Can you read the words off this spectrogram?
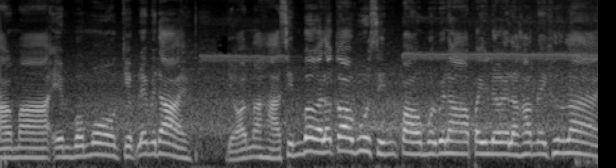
าวๆมาเอ็มโบโมเก็บเล่นไม่ได้ย้อนมาหาซิมเบอร์แล้วก็ผู้สินเป่าหมดเวลาไปเลยแล้วครับในครึ่งแรก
